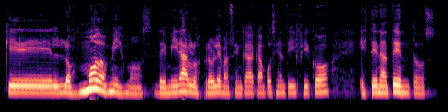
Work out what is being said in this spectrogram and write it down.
que los modos mismos de mirar los problemas en cada campo científico estén atentos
